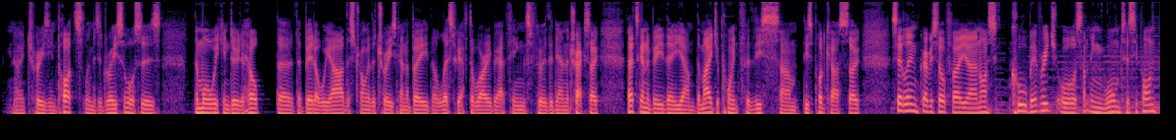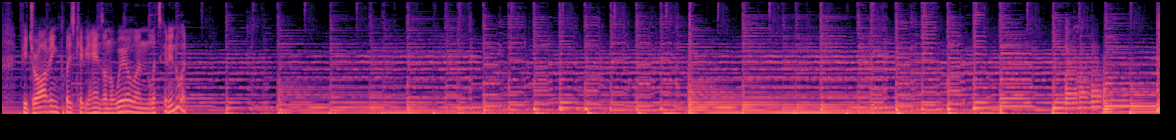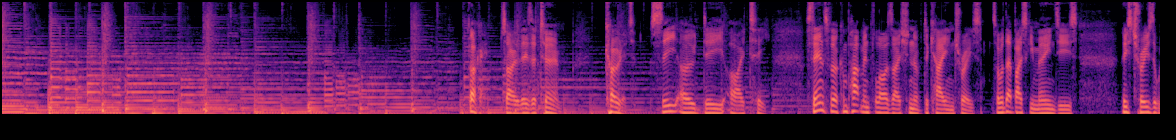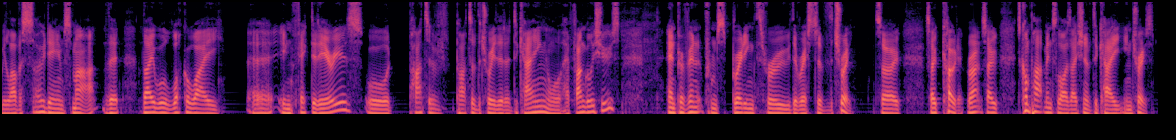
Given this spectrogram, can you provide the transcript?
You know, trees in pots, limited resources. The more we can do to help the the better we are, the stronger the tree is going to be, the less we have to worry about things further down the track. So that's going to be the um, the major point for this um, this podcast. So settle in, grab yourself a uh, nice cool beverage or something warm to sip on. If you're driving, please keep your hands on the wheel and let's get into it. So there's a term, CODIT, C O D I T, stands for compartmentalization of decay in trees. So what that basically means is these trees that we love are so damn smart that they will lock away uh, infected areas or parts of parts of the tree that are decaying or have fungal issues, and prevent it from spreading through the rest of the tree. So, so CODIT right. So it's compartmentalization of decay in trees.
